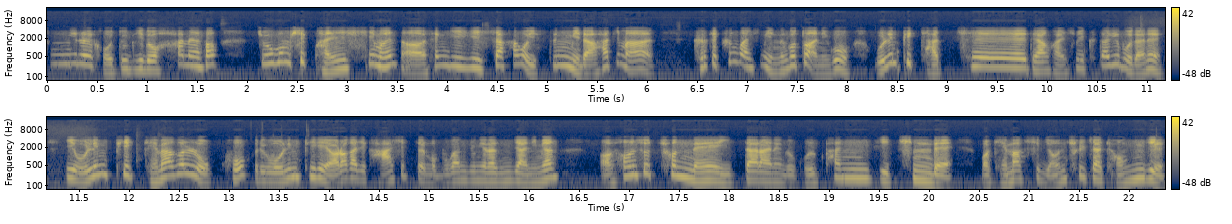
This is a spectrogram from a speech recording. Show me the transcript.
승리를 거두기도 하면서 조금씩 관심은 어 생기기 시작하고 있습니다. 하지만 그렇게 큰 관심이 있는 것도 아니고 올림픽 자체에 대한 관심이 크다기보다는 이 올림픽 개막을 놓고 그리고 올림픽의 여러 가지 가십들 뭐 무관중이라든지 아니면 어, 선수촌 내에 있다라는 그 골판지 침대, 뭐 개막식 연출자 경질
